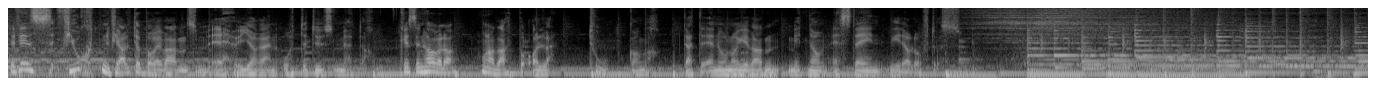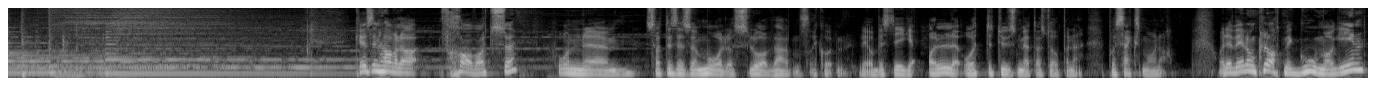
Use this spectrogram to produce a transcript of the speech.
Det fins 14 fjelltopper i verden som er høyere enn 8000 meter. Kristin Harela hun har vært på alle. To ganger. Dette er Nord-Norge i verden. Mitt navn er Stein Vidar Loftaas. Kristin Harela fra Vadsø hun eh, satte seg som mål å slå verdensrekorden ved å bestige alle 8000-meterstoppene på seks måneder. Og Det ville hun klart med god margin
